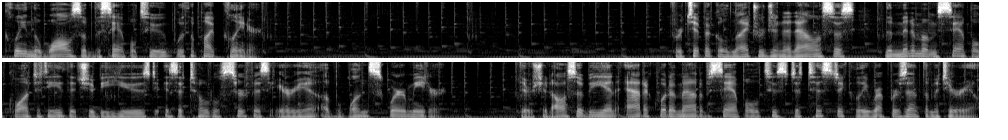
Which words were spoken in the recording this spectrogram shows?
clean the walls of the sample tube with a pipe cleaner. For typical nitrogen analysis, the minimum sample quantity that should be used is a total surface area of 1 square meter. There should also be an adequate amount of sample to statistically represent the material.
